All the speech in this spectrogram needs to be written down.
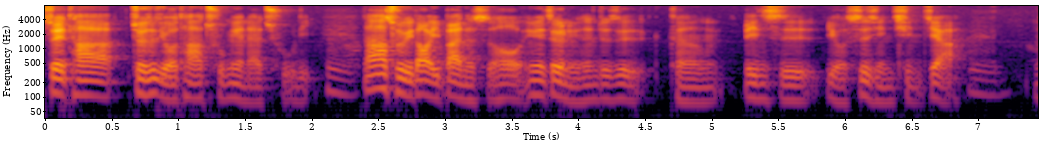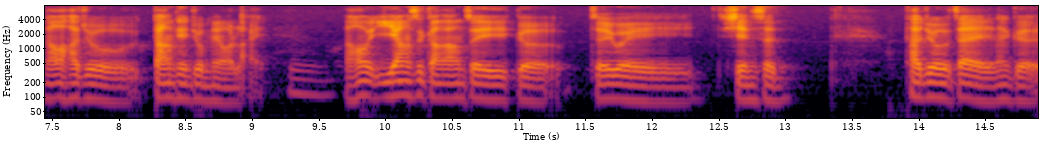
所以他就是由他出面来处理。嗯，那他处理到一半的时候，因为这个女生就是可能临时有事情请假，嗯，然后他就当天就没有来，嗯，然后一样是刚刚这一个这一位先生，他就在那个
